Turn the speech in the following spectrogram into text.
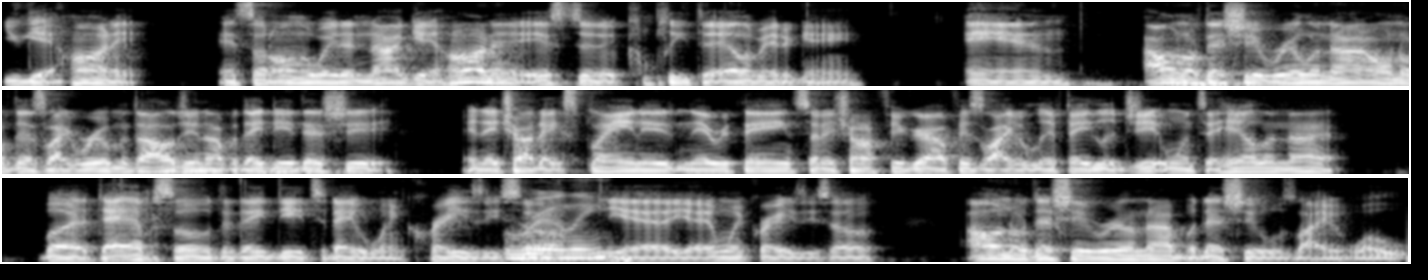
you get haunted. And so the only way to not get haunted is to complete the elevator game. And I don't know if that shit real or not. I don't know if that's like real mythology or not, but they did that shit and they try to explain it and everything. So they're trying to figure out if it's like if they legit went to hell or not. But that episode that they did today went crazy. So Really? yeah, yeah, it went crazy. So I don't know if that shit real or not, but that shit was like, whoa.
